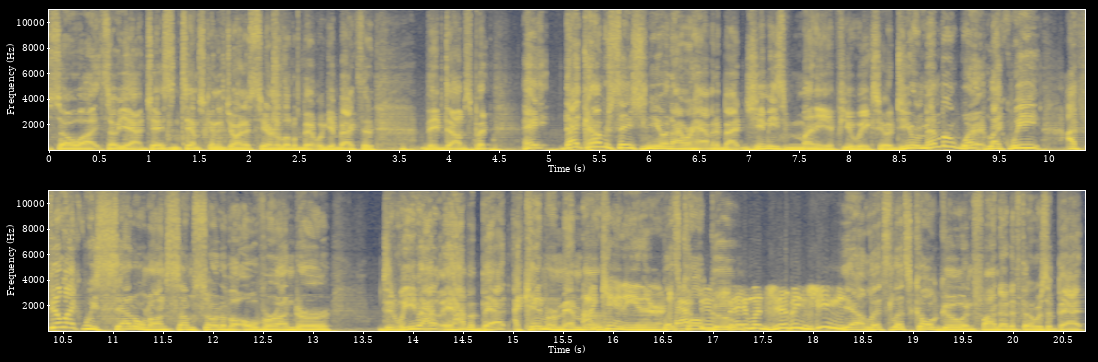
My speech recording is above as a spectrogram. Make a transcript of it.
so uh, so yeah, Jason Timpf's going to join us here in a little bit. We'll get back to the Dubs, but hey, that conversation you and I were having about Jimmy's money a few weeks ago. Do you remember where? Like we, I feel like we settled on some sort of a over under. Did we even have, have a bet? I can't remember. I can't either. Let's call Goo. Jimmy G. Yeah, let's let's call Goo and find out if there was a bet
